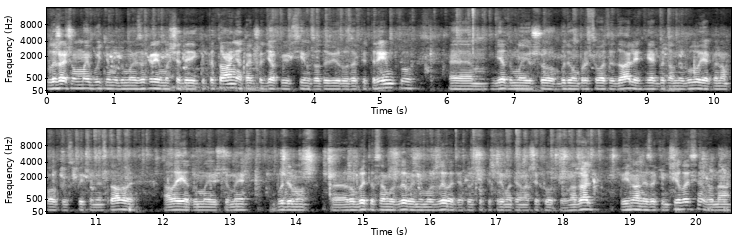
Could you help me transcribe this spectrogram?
В ближайшому майбутньому, думаю, закриємо ще деякі питання. Так що дякую всім за довіру, за підтримку. Ем, я думаю, що будемо працювати далі. Як би там не було, як би нам палку в спиці не ставили. Але я думаю, що ми будемо е, робити все можливе і неможливе для того, щоб підтримати наших хлопців. На жаль, війна не закінчилася, вона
